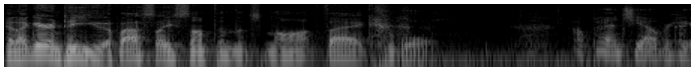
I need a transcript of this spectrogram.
And I guarantee you, if I say something that's not factual, I'll punch you over here.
